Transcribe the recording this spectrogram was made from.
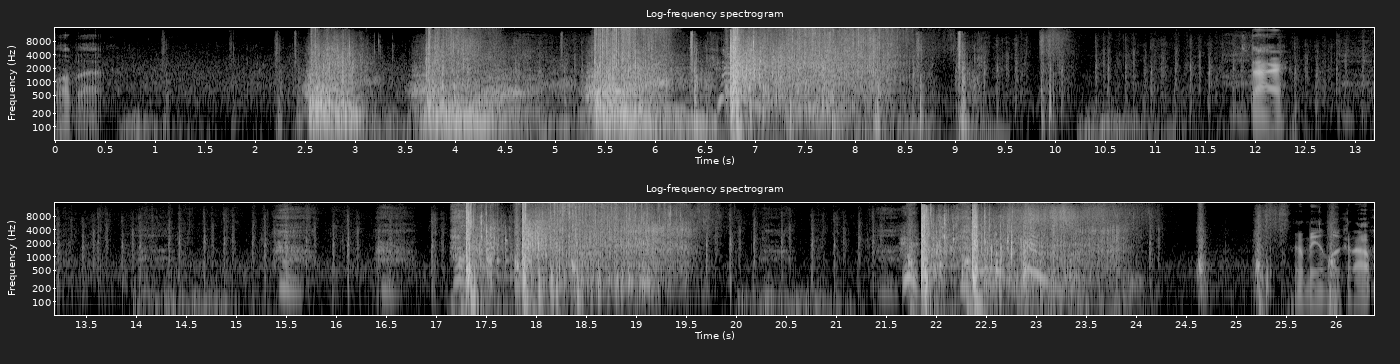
Love that. Die. Want me to look it up?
